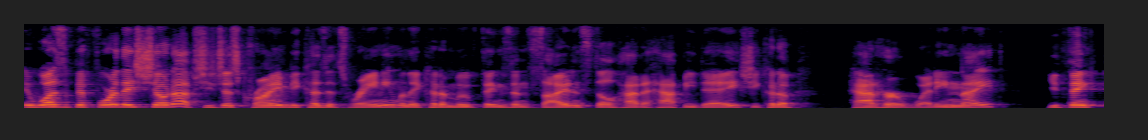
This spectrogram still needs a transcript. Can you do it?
It was before they showed up. She's just crying because it's raining when they could have moved things inside and still had a happy day. She could have had her wedding night. You think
